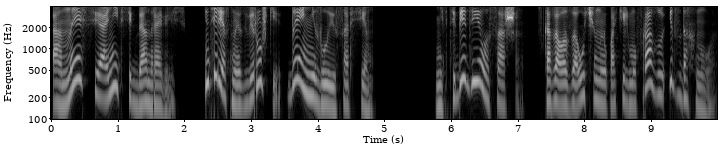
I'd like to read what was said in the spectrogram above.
А Несси они всегда нравились. Интересные зверушки, да и не злые совсем. «Не в тебе дело, Саша», — сказала заученную по фильму фразу и вздохнула.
